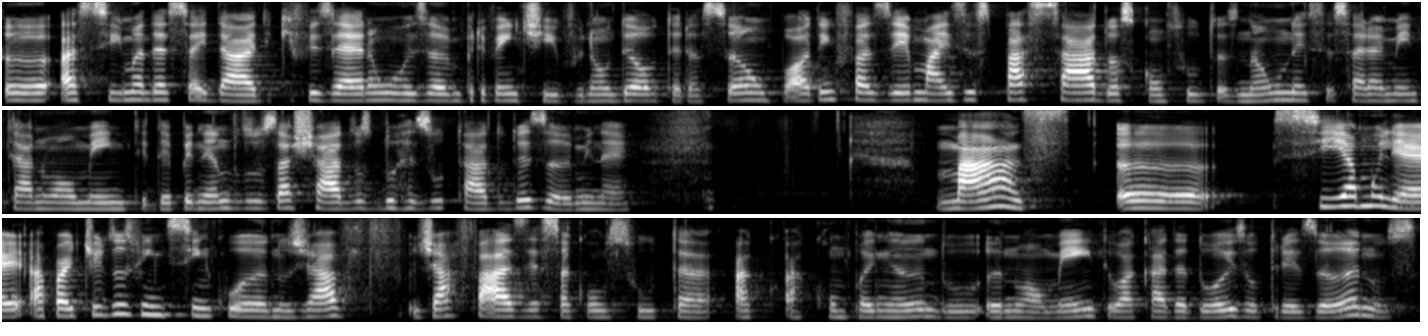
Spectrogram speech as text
uh, acima dessa idade que fizeram o exame preventivo e não deu alteração podem fazer mais espaçado as consultas, não necessariamente anualmente, dependendo dos achados do resultado do exame, né? Mas uh, se a mulher, a partir dos 25 anos, já, já faz essa consulta acompanhando anualmente, ou a cada dois ou três anos,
